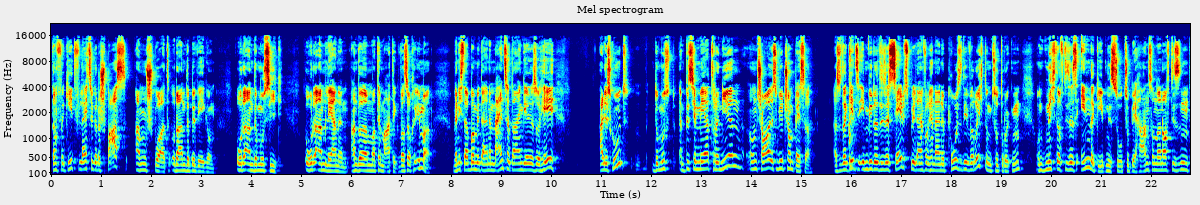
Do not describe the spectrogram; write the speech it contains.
dann vergeht vielleicht sogar der Spaß am Sport oder an der Bewegung oder an der Musik oder am Lernen, an der Mathematik, was auch immer. Wenn ich da aber mit einem Mindset reingehe, so, hey, alles gut, du musst ein bisschen mehr trainieren und schau, es wird schon besser. Also da geht es eben wieder dieses Selbstbild einfach in eine positive Richtung zu drücken und nicht auf dieses Endergebnis so zu beharren, sondern auf diesen,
